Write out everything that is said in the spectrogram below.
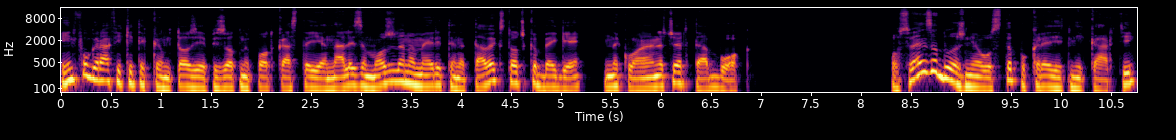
Инфографиките към този епизод на подкаста и анализа може да намерите на tavex.bg наклона на черта блог. Освен задлъжнялостта по кредитни карти,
